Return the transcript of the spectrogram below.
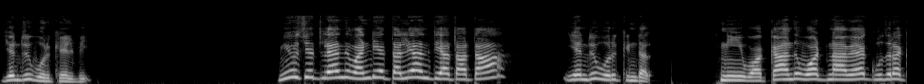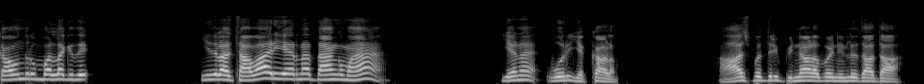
என்று ஒரு கேள்வி. மியூசியத்துலேருந்து வண்டியை தள்ளியாந்துட்டியா தாத்தா? என்று ஒரு கிண்டல். நீ உக்காந்து ஓட்டினாவே குதிரை கவுந்துரும் பல்லக்குது இதுல சவாரி ஏறினா தாங்குமா? என ஒரு எக்காலம் ஆஸ்பத்திரி பின்னால போய் நில்லு தாத்தா.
